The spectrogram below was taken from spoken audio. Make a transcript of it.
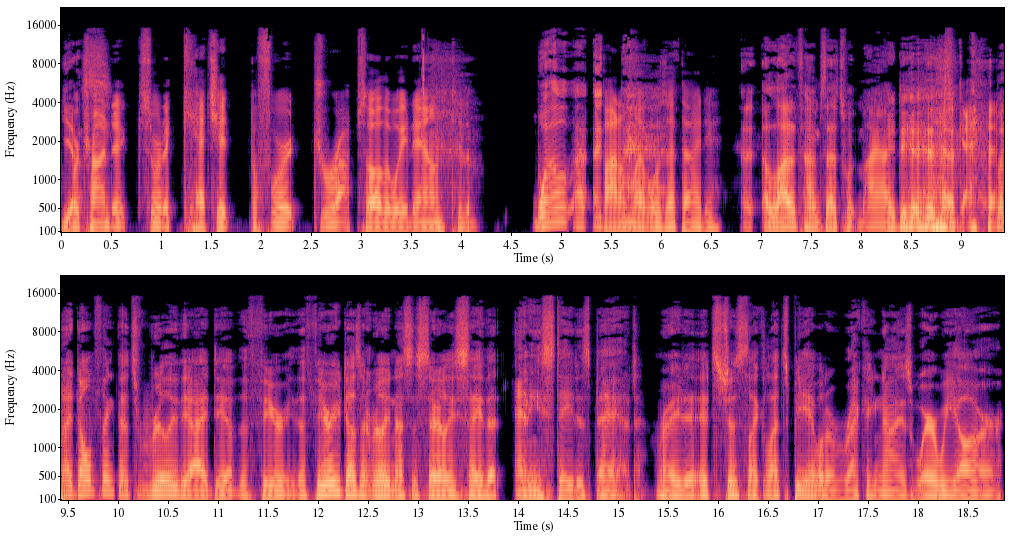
Yeah. Or trying to sort of catch it before it drops all the way down to the well, I, I, bottom level. Is that the idea? a- a lot of times that's what my idea is. okay. but I don't think that's really the idea of the theory. The theory doesn't really necessarily say that any state is bad, right? It's just like let's be able to recognize where we are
